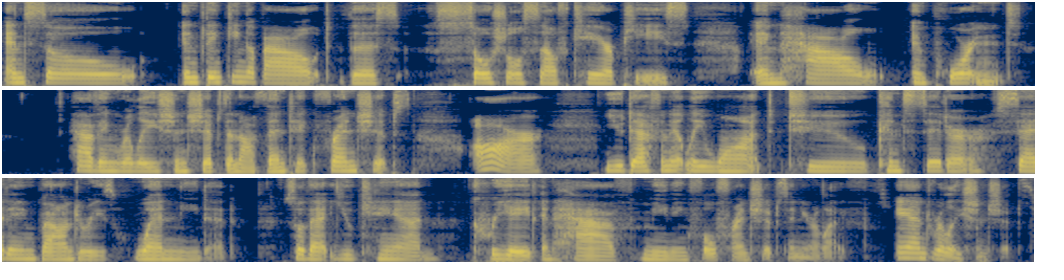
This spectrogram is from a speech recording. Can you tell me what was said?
And so in thinking about this social self care piece and how important having relationships and authentic friendships are, you definitely want to consider setting boundaries when needed so that you can create and have meaningful friendships in your life and relationships.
